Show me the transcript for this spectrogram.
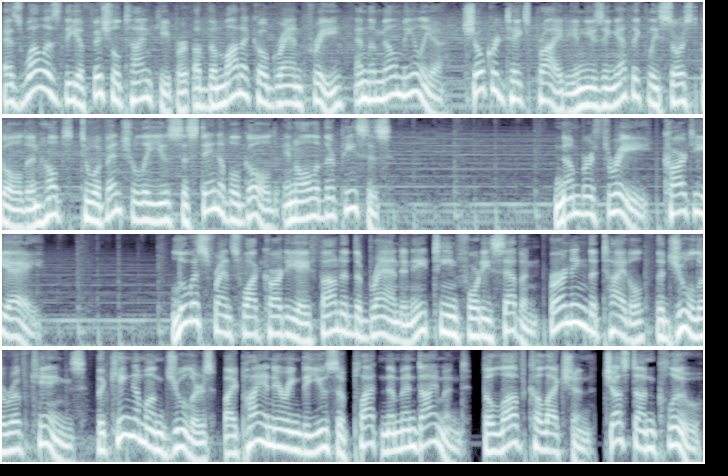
as well as the official timekeeper of the Monaco Grand Prix and the Mille Miglia. Chopard takes pride in using ethically sourced gold and hopes to eventually use sustainable gold in all of their pieces. Number 3. Cartier Louis Francois Cartier founded the brand in 1847, earning the title the Jeweler of Kings, the king among jewelers, by pioneering the use of platinum and diamond. The Love Collection, Juste Un Clou,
